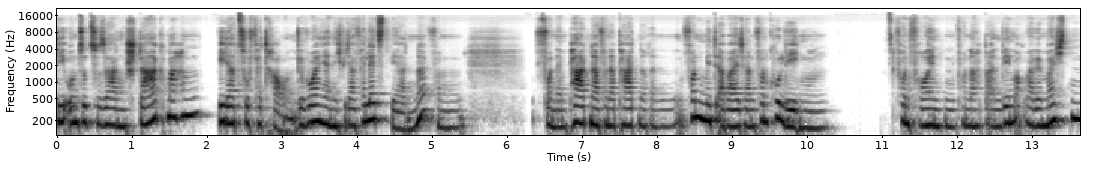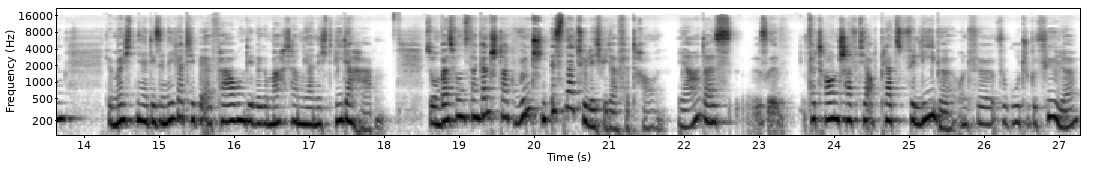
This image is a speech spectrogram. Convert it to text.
die uns sozusagen stark machen, wieder zu vertrauen. Wir wollen ja nicht wieder verletzt werden, ne? Von, von dem Partner, von der Partnerin, von Mitarbeitern, von Kollegen, von Freunden, von Nachbarn, wem auch immer. Wir möchten wir möchten ja diese negative Erfahrung, die wir gemacht haben, ja nicht wieder haben. So, und was wir uns dann ganz stark wünschen, ist natürlich wieder Vertrauen. Ja, das äh, Vertrauen schafft ja auch Platz für Liebe und für, für gute Gefühle.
